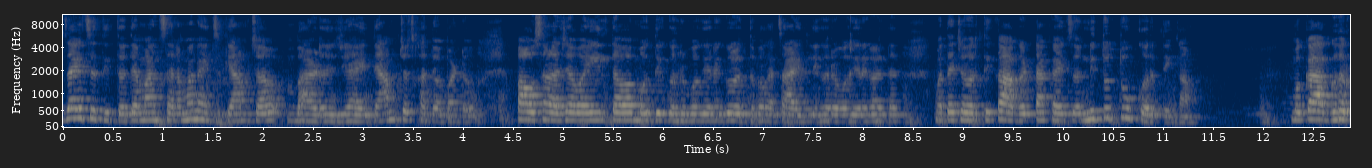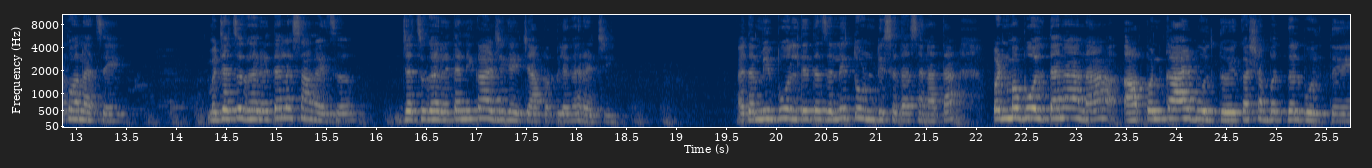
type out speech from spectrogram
जायचं तिथं त्या माणसाला म्हणायचं की आमच्या भाडं जे आहे ते आमच्याच खात्यावर पाठव. पावसाळा जेव्हा येईल तेव्हा मग ते घर वगैरे गळतं बघा चाळीतले घरं वगैरे गळतात. मग त्याच्यावरती कागद टाकायचं आणि तो तू करते काम. मग का घर कोणाचं आहे? मग ज्याचं घर आहे त्याला सांगायचं. ज्याचं घर आहे त्यांनी काळजी घ्यायची आपापल्या घराची. आता मी बोलते त्याचं लय तोंड दिसत असेल आता. पण मग बोलताना ना आपण काय बोलतोय कशाबद्दल बोलतोय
